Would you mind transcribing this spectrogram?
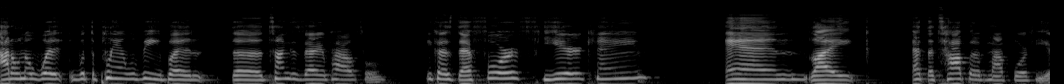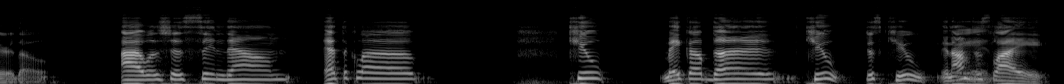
I don't know what what the plan will be, but the tongue is very powerful because that fourth year came, and like at the top of my fourth year though, I was just sitting down at the club, cute, makeup done, cute, just cute. And I'm just like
